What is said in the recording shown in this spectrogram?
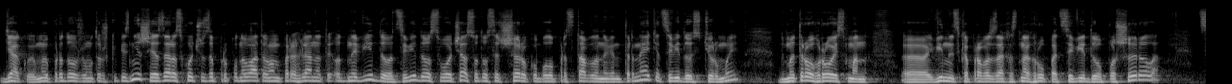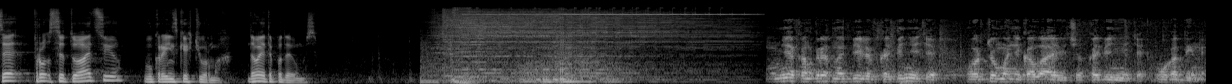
Дякую. Ми продовжимо трошки пізніше. Я зараз хочу запропонувати вам переглянути одне відео. Це відео свого часу досить широко було представлено в інтернеті. Це відео з тюрми. Дмитро Гройсман, е, Вінницька правозахисна група, це відео поширила. Це про ситуацію в українських тюрмах. Давайте подивимось. Меня конкретно били в кабинете у Артема Николаевича в кабинете у Годыны.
